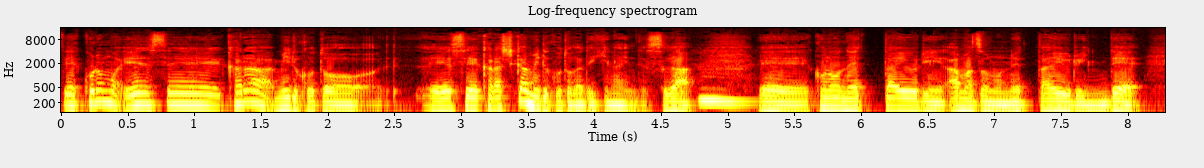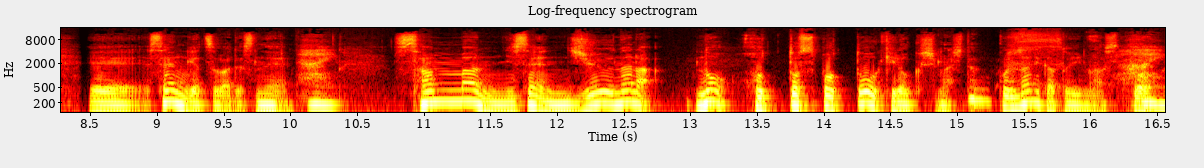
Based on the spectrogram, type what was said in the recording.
でこれも衛星から見ること衛星からしか見ることができないんですが、うんえーこの熱帯雨林アマゾンの熱帯雨林で、えー先月はですねはい。3万2017のホットスポットを記録しましたこれ何かと言いますと、はい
